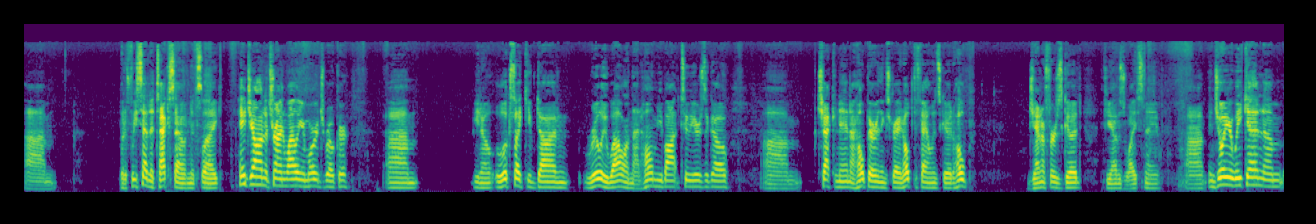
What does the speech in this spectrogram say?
Um, but if we send a text out and it's like, "Hey, John, it's Ryan Wiley, your mortgage broker. Um, you know, it looks like you've done really well on that home you bought two years ago. Um, checking in. I hope everything's great. Hope the family's good. Hope Jennifer's good, if you have his wife's name. Uh, enjoy your weekend. Um,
